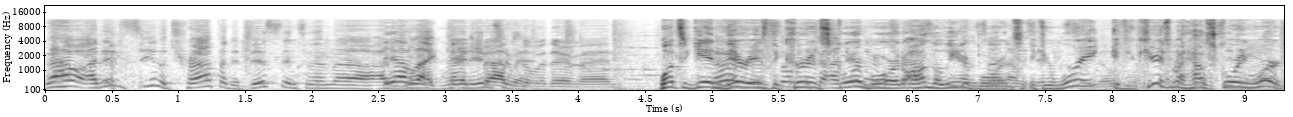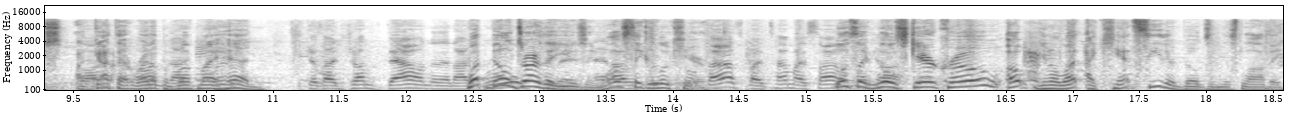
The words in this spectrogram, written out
No, I didn't see the trap at a distance, and then uh, I They have rolled like right two traps into it. over there, man. Once again, there's the current many- I knew there were scoreboard on the on the other side, I leaderboards. If you're able to see worried, if you're curious about how scoring works, I've got that right up above my head. Because I jumped down and then I What builds are they using? and Let's take a look here. So fast by the time I saw it, Looks like Little oh, Scarecrow. Oh, you know what? I can't see their builds in this lobby.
